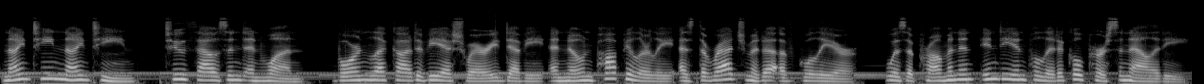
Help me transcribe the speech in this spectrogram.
1919, 2001, born Lekha Devi and known popularly as the Rajmata of Gwalior, was a prominent Indian political personality.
